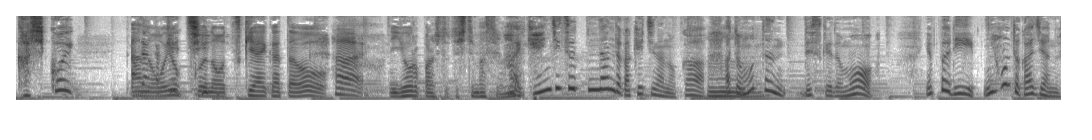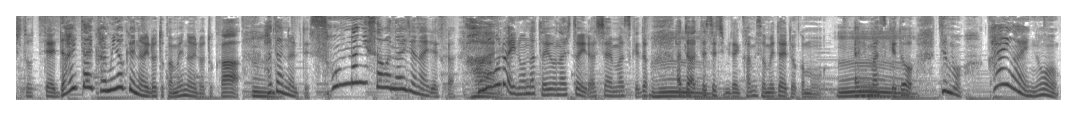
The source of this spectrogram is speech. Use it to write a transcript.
賢いあのお洋服の付き合い方を、はヨーロッパの人って知ってますよい、ね。はい、堅実なんだかケチなのか、うん。あと思ったんですけどもやっぱり日本とかアジアの人って大体髪の毛の色とか目の色とかうん。肌の色ってそんなに差はないじゃないですか、この頃はいろんな多様な人いらっしゃいますけど、うん。あと私たちみたいに髪染めたりとかもあうんりますけど、でも海外の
